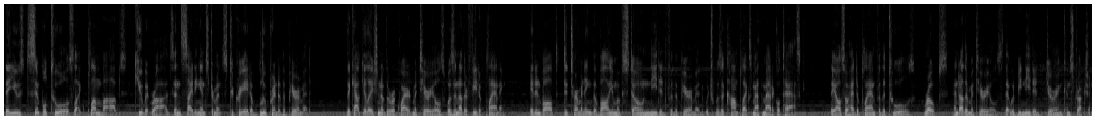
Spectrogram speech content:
They used simple tools like plumb bobs, cubit rods, and sighting instruments to create a blueprint of the pyramid. The calculation of the required materials was another feat of planning. It involved determining the volume of stone needed for the pyramid, which was a complex mathematical task. They also had to plan for the tools, ropes, and other materials that would be needed during construction.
